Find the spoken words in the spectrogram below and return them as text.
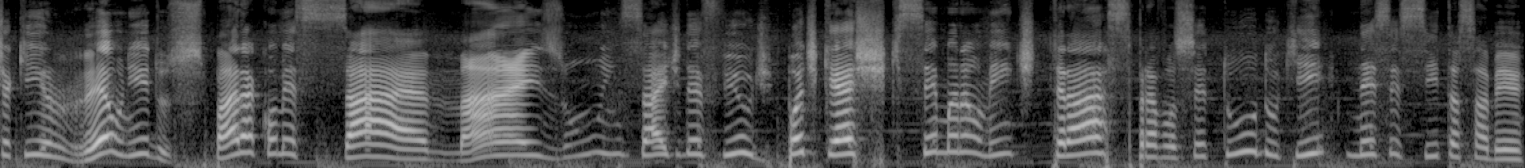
Novamente aqui reunidos para começar mais um Inside the Field, podcast que semanalmente traz para você tudo o que necessita saber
